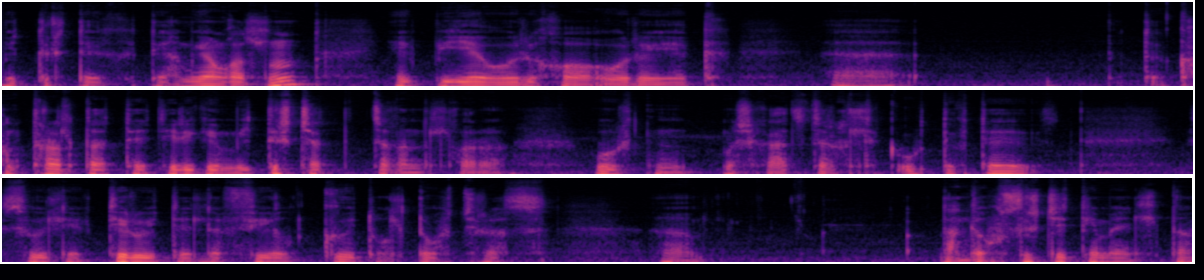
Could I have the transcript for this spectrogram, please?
мэдэрдэг. Тэг хамгийн гол нь яг бие өөрийнхөө өөрөө яг контролдоо тэ тэрийг мэдэрч чадж байгаа нь болохоор өөрт нь маш их аз жаргалыг өгдөг тэ эсвэл яг тэр үедээ л feel good болдог учраас дандаа өсөрч идэг юм байна л да.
